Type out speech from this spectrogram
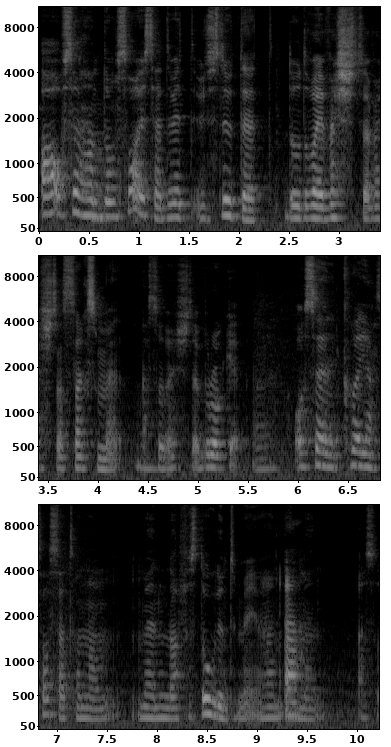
ja, och sen han, de sa ju såhär, du vet i slutet, då det var ju värsta, värsta slagsmålet, alltså värsta bråket. Mm. Och sen Clay han sa så här till honom, men varför stod du inte med? Och han bara, Ja. men alltså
